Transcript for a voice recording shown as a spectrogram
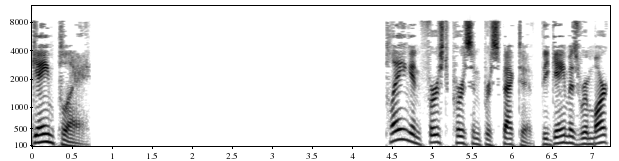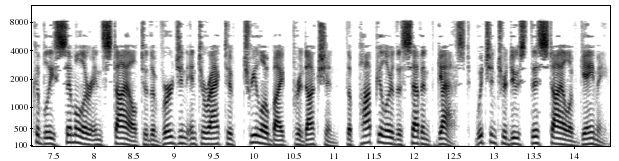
Gameplay Playing in first-person perspective, the game is remarkably similar in style to the Virgin Interactive, Trilobyte production, the popular The Seventh Guest, which introduced this style of gaming.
